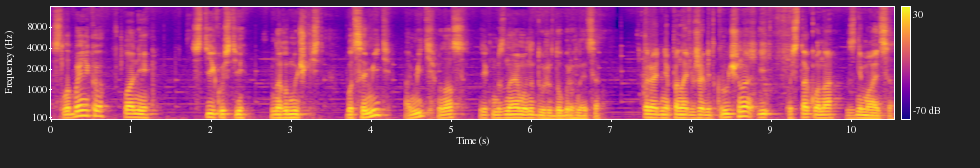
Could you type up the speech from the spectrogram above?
слабенька в плані стійкості на гнучкість. Бо це мідь, а мідь у нас, як ми знаємо, не дуже добре гнеться. Передня панель вже відкручена і ось так вона знімається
